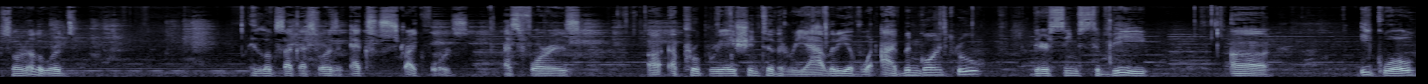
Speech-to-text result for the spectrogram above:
So, in other words, it looks like as far as an ex strike force, as far as uh, appropriation to the reality of what I've been going through, there seems to be uh, equal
